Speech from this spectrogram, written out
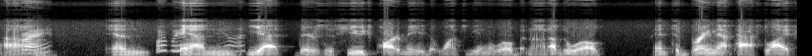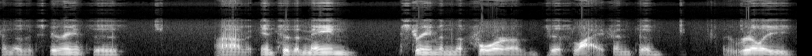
Um, right. And well, we, and yeah. yet there's this huge part of me that wants to be in the world but not of the world, and to bring that past life and those experiences um, into the main stream and the fore of this life, and to really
